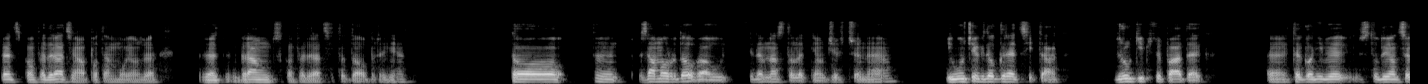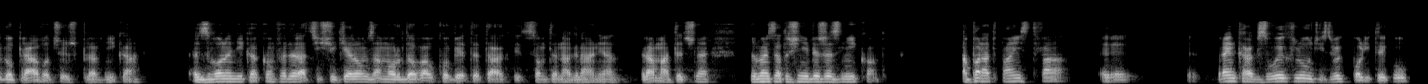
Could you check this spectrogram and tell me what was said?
przed Konfederacją, a potem mówią, że, że Brown z Konfederacji to dobry, nie? To y, zamordował 17-letnią dziewczynę i uciekł do Grecji, tak. Drugi przypadek y, tego niby studiującego prawo, czy już prawnika, zwolennika Konfederacji siekierą zamordował kobietę, tak. Są te nagrania dramatyczne. Proszę Państwa, to się nie bierze znikąd. Aparat państwa y, w rękach złych ludzi, złych polityków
